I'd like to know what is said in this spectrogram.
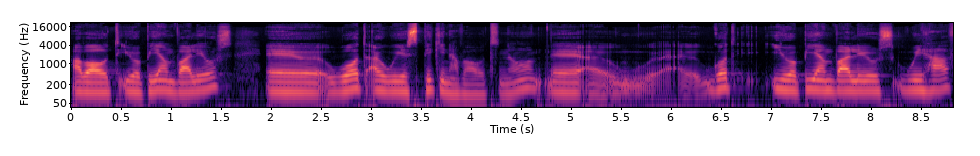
about European values, uh, what are we speaking about? No, uh, uh, what European values we have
